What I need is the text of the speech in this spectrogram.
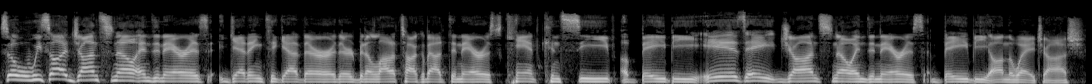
So we saw Jon Snow and Daenerys getting together. There had been a lot of talk about Daenerys can't conceive a baby. Is a Jon Snow and Daenerys baby on the way, Josh?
